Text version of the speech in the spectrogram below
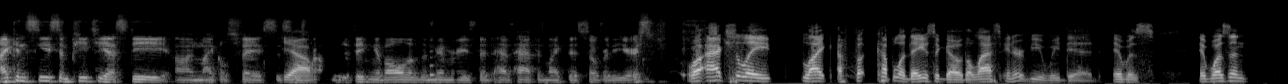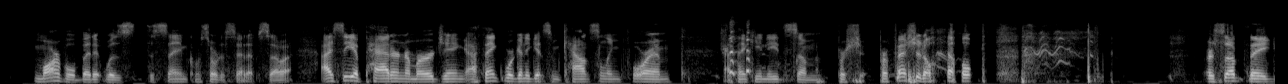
I can see some PTSD on Michael's face. he's Yeah. thinking of all of the memories that have happened like this over the years. Well, actually, like a f- couple of days ago, the last interview we did, it was, it wasn't Marvel, but it was the same co- sort of setup. So I see a pattern emerging. I think we're going to get some counseling for him. I think he needs some pros- professional help or something.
